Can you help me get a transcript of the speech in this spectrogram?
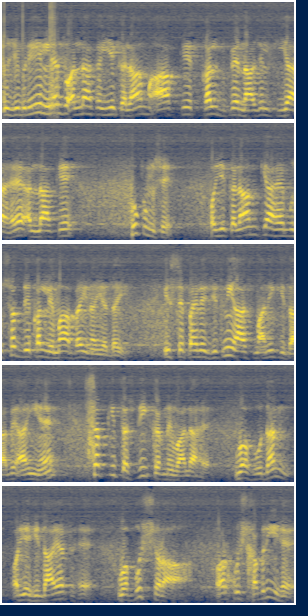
تو جبریل نے تو اللہ کا یہ کلام آپ کے قلب پہ نازل کیا ہے اللہ کے حکم سے۔ اور یہ کلام کیا ہے؟ مصدقا لما بین یدئی اس سے پہلے جتنی آسمانی کتابیں آئی ہیں، سب کی تصدیق کرنے والا ہے۔ وہ ہدن اور یہ ہدایت ہے۔ وہ بشرا اور خوشخبری ہے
